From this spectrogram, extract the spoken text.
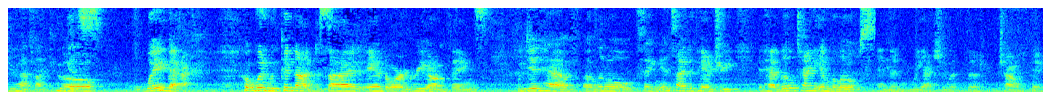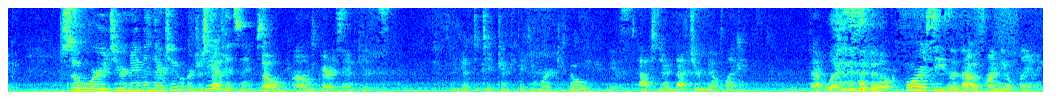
You had like who Oh, gets. way back when we could not decide and or agree on things, we did have a little thing inside the pantry. It had little tiny envelopes, and then we actually let the child pick. So was your name in there too, or just Yeah. the kids' names? No, um, parents and kids. So you got to take turns picking where to go Yes, out to dinner. That's your meal planning. that was for, for a season. That was my meal planning.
